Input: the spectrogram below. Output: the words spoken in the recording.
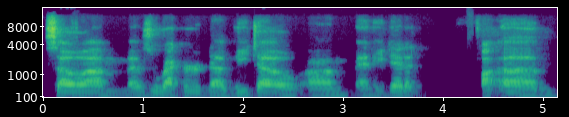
So um, it was a record uh, veto, um, and he did um,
